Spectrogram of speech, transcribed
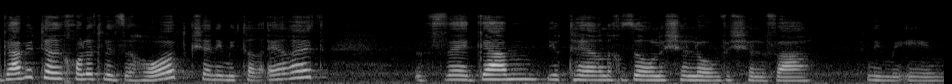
גם יותר יכולת לזהות כשאני מתערערת, וגם יותר לחזור לשלום ושלווה פנימיים.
